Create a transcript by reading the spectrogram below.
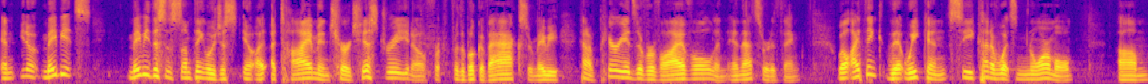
and you know, maybe it's, maybe this is something that was just, you know, a, a time in church history, you know, for, for the book of Acts or maybe kind of periods of revival and, and that sort of thing. Well, I think that we can see kind of what's normal um,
